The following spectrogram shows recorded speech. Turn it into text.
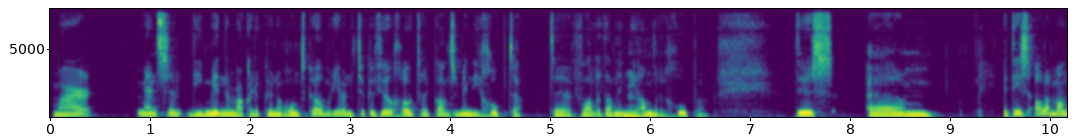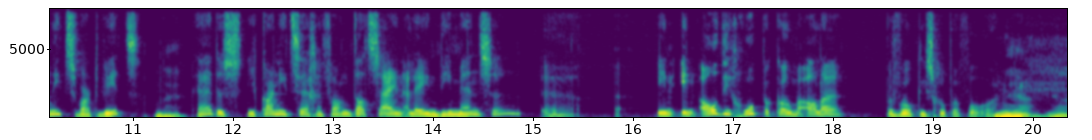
Maar mensen die minder makkelijk kunnen rondkomen, die hebben natuurlijk een veel grotere kans om in die groep te, te vallen dan in Ja. die andere groepen. Dus um, het is allemaal niet zwart-wit. Nee. Dus je kan niet zeggen van dat zijn alleen die mensen. Uh, in, in al die groepen komen alle bevolkingsgroepen voor. Ja, ja,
